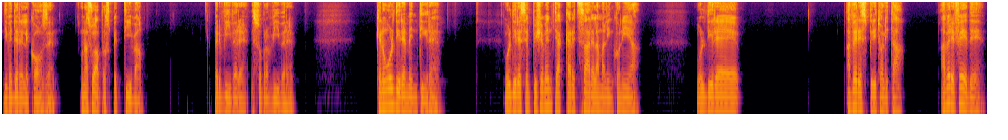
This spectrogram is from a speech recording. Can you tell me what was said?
di vedere le cose, una sua prospettiva per vivere e sopravvivere, che non vuol dire mentire, vuol dire semplicemente accarezzare la malinconia, vuol dire avere spiritualità, avere fede,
